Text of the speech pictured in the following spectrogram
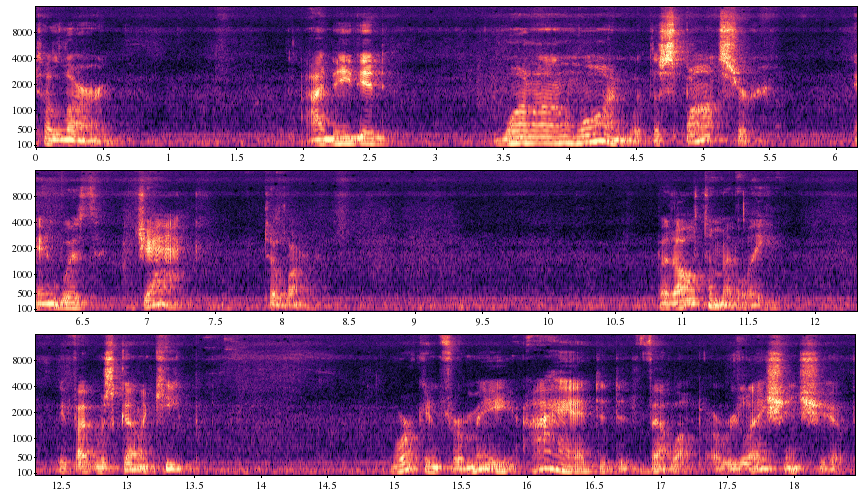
to learn I needed one on one with the sponsor and with Jack to learn. But ultimately, if I was going to keep working for me, I had to develop a relationship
